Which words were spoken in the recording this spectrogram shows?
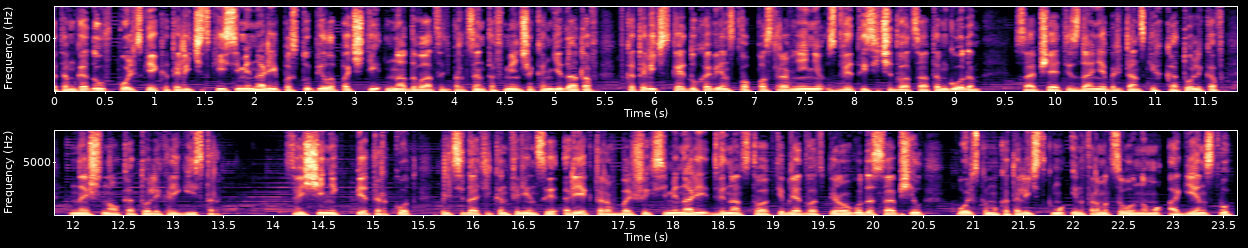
этом году в польские католические семинарии поступило почти на 20% меньше кандидатов в католическое духовенство по сравнению с 2020 годом, сообщает издание британских католиков National Catholic Register – Священник Петер Кот, председатель конференции ректоров больших семинарий, 12 октября 2021 года сообщил польскому католическому информационному агентству,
